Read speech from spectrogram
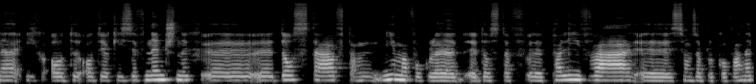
e, ich od, od jakichś zewnętrznych e, e, dostaw, tam nie ma w ogóle dostaw paliwa, są zablokowane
